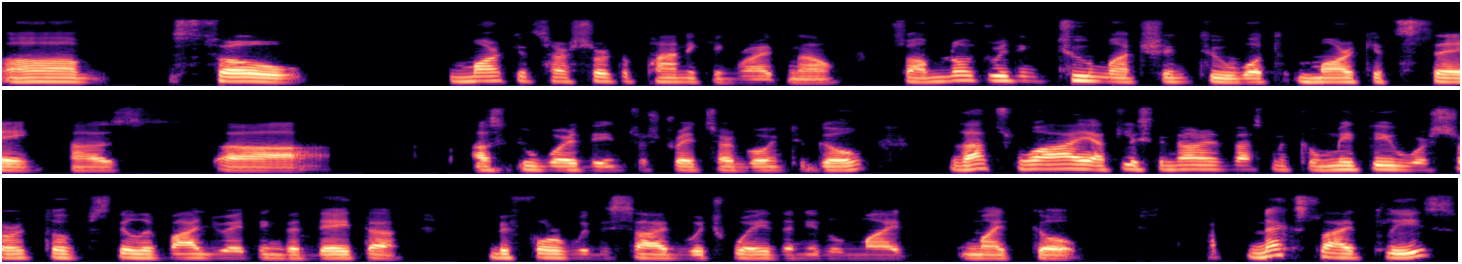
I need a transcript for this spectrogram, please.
Um, so markets are sort of panicking right now. So I'm not reading too much into what markets say as uh, as to where the interest rates are going to go. That's why, at least in our investment committee, we're sort of still evaluating the data before we decide which way the needle might might go. Next slide, please.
